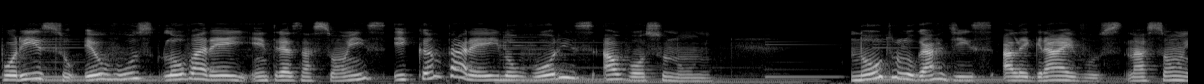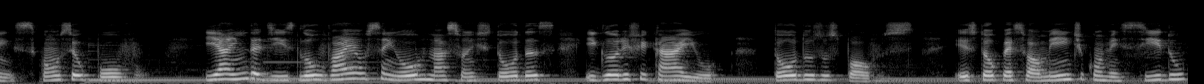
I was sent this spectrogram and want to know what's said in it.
Por isso eu vos louvarei entre as nações e cantarei louvores ao vosso nome. Noutro lugar diz: Alegrai-vos, nações, com o seu povo. E ainda diz: Louvai ao Senhor, nações todas, e glorificai-o, todos os povos. Estou pessoalmente convencido,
